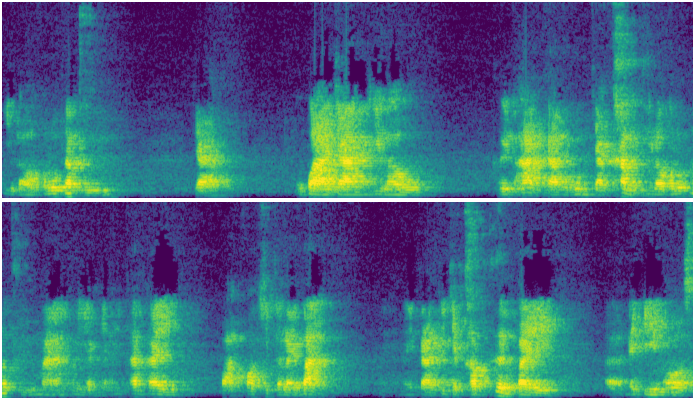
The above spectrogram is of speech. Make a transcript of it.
ที่เราเคารพนับถือ จากอุบาอาจารย์ที่เราเคยผ่านการอบรมจากท่านที่เราเคารพนับถือมาก็อยากให้ท่านได้ฝากข้อคิดอะไรบ้าง ในการที่จะขับเคลื่อนไป ในปีพศ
